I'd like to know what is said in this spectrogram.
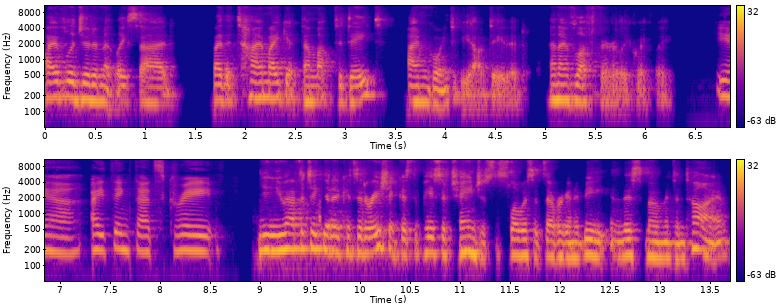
I've legitimately said, by the time I get them up to date, I'm going to be outdated. And I've left fairly quickly. Yeah, I think that's great. You have to take that into consideration because the pace of change is the slowest it's ever going to be in this moment in time.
